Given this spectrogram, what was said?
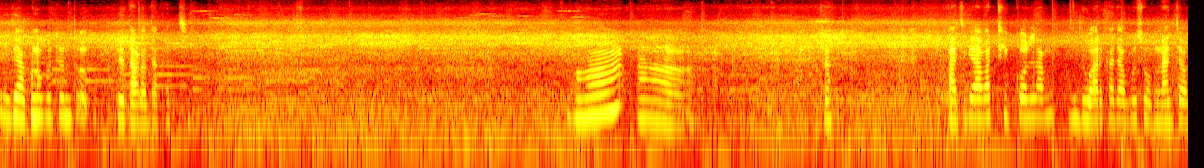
এই যে এখনও পর্যন্ত তারা দেখাচ্ছি। আজকে আবার ঠিক করলাম, দুয়ারকা যাব, সোমনাথ যাব।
